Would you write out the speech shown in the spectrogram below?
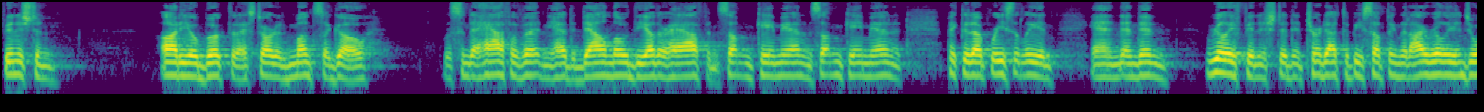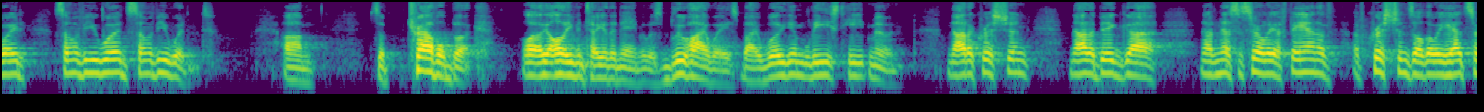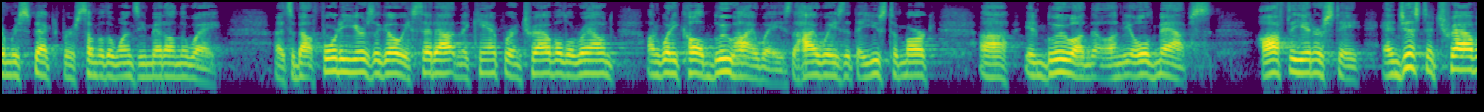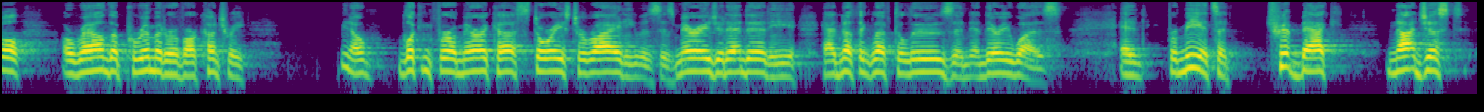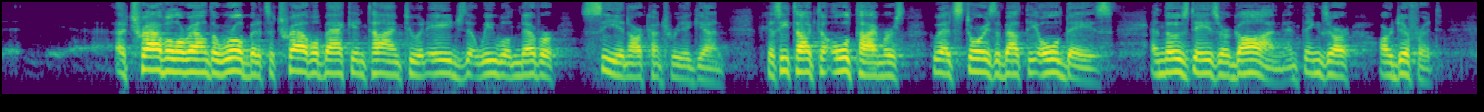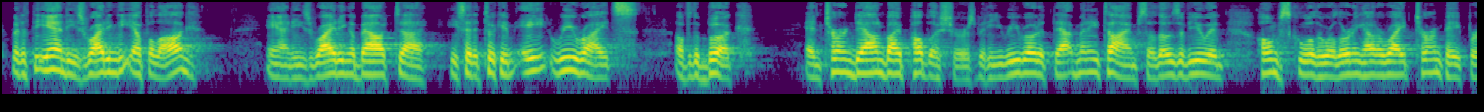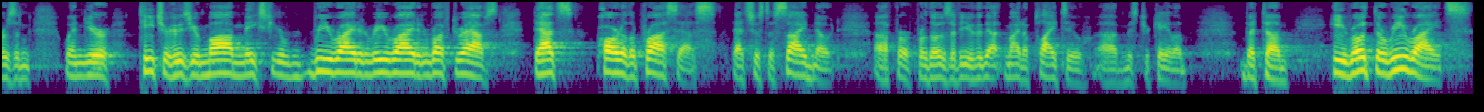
finished an audio book that I started months ago. Listened to half of it, and you had to download the other half, and something came in, and something came in, and picked it up recently, and, and, and then really finished it. And it turned out to be something that I really enjoyed. Some of you would, some of you wouldn't. Um, it's a travel book. Well, I'll even tell you the name. It was Blue Highways by William Least Heat Moon. Not a Christian, not a big, uh, not necessarily a fan of, of Christians, although he had some respect for some of the ones he met on the way. It's about 40 years ago. He set out in a camper and traveled around on what he called blue highways, the highways that they used to mark uh, in blue on the, on the old maps, off the interstate. And just to travel around the perimeter of our country, you know, looking for America, stories to write. He was his marriage had ended. He had nothing left to lose, and, and there he was. And for me, it's a trip back, not just a travel around the world, but it's a travel back in time to an age that we will never see in our country again. Because he talked to old timers who had stories about the old days, and those days are gone, and things are, are different. But at the end, he's writing the epilogue, and he's writing about, uh, he said it took him eight rewrites of the book and turned down by publishers, but he rewrote it that many times. So, those of you in homeschool who are learning how to write term papers, and when your teacher, who's your mom, makes you rewrite and rewrite in rough drafts, that's part of the process. That's just a side note uh, for, for those of you who that might apply to, uh, Mr. Caleb. But um, he wrote the rewrites,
